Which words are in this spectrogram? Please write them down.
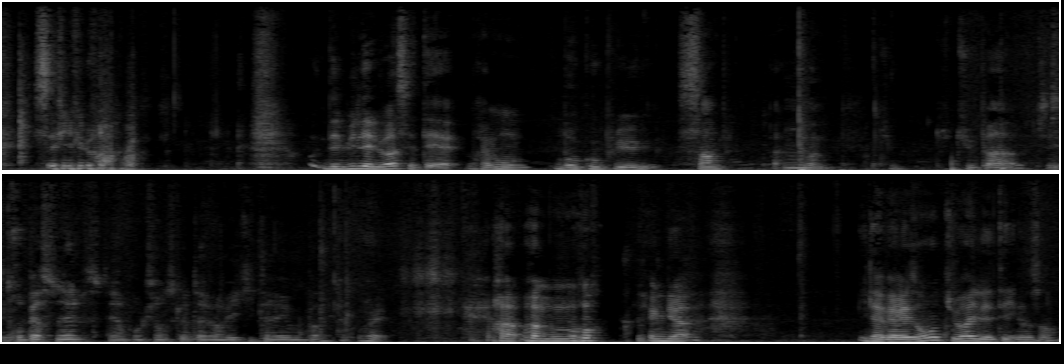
C'est une loi. Au début, les lois, c'était vraiment beaucoup plus simple. tu. Mm. Tu, tu tues pas. C'est trop personnel, c'était en fonction de ce que t'avais envie qui t'arrive ou pas. Ouais. À un moment, un gars, il avait raison, tu vois, il était innocent.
